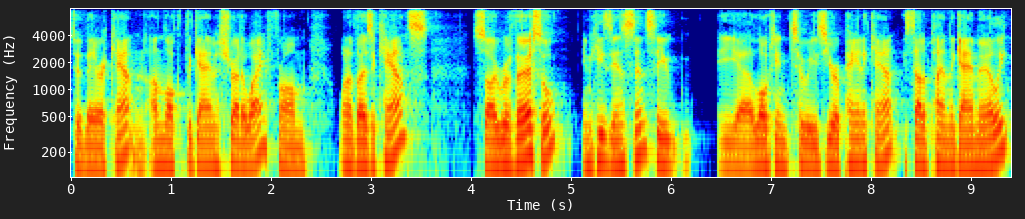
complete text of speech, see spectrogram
to their account and unlock the game straight away from one of those accounts. So reversal, in his instance, he he uh, logged into his European account. He started playing the game early.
